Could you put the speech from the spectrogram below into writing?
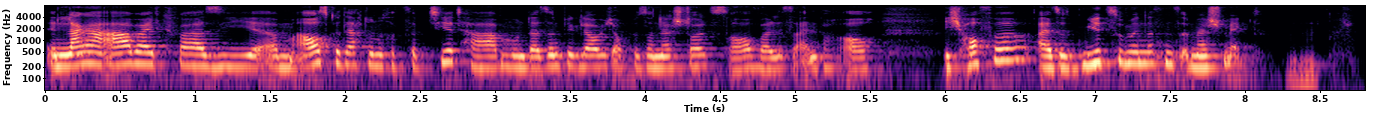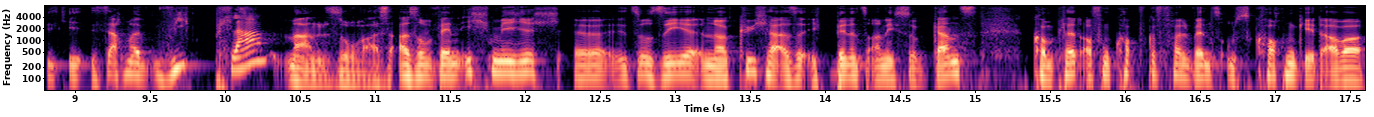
in langer Arbeit quasi ähm, ausgedacht und rezeptiert haben. Und da sind wir, glaube ich, auch besonders stolz drauf, weil es einfach auch ich hoffe, also mir zumindest immer schmeckt. Ich, sag mal, wie plant man sowas? Also wenn ich mich äh, so sehe in der Küche, also ich bin jetzt auch nicht so ganz komplett auf den Kopf gefallen, wenn es ums Kochen geht, aber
